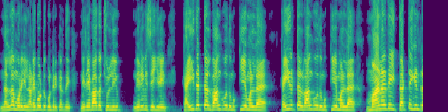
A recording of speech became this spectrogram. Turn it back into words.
நல்ல முறையில் நடைபெற்று கொண்டிருக்கிறது. நிறைவாக சொல்லி நிறைவு செய்கிறேன். கைதட்டல் வாங்குவது முக்கியமல்ல. கைதட்டல் வாங்குவது முக்கியமல்ல. மனதை தட்டுகின்ற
